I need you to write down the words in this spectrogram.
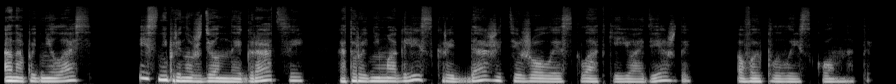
Она поднялась и с непринужденной грацией, которой не могли скрыть даже тяжелые складки ее одежды, выплыла из комнаты.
